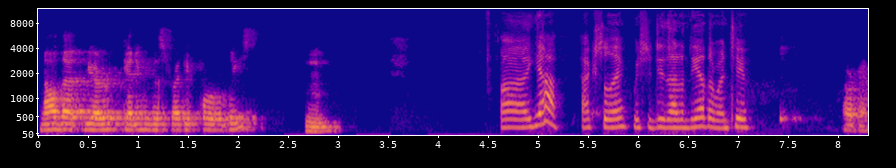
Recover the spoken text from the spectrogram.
now that we are getting this ready for release? Hmm. Uh, yeah, actually, we should do that on the other one too. Okay.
